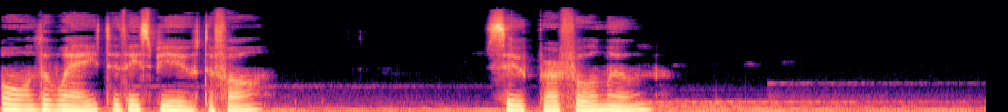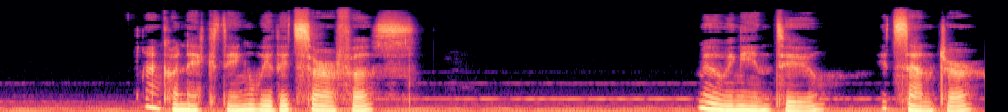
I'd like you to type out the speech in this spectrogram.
all the way to this beautiful super full moon. And connecting with its surface, moving into its center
